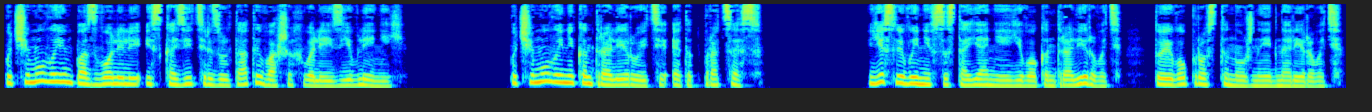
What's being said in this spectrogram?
почему вы им позволили исказить результаты ваших волеизъявлений? Почему вы не контролируете этот процесс? Если вы не в состоянии его контролировать, то его просто нужно игнорировать.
